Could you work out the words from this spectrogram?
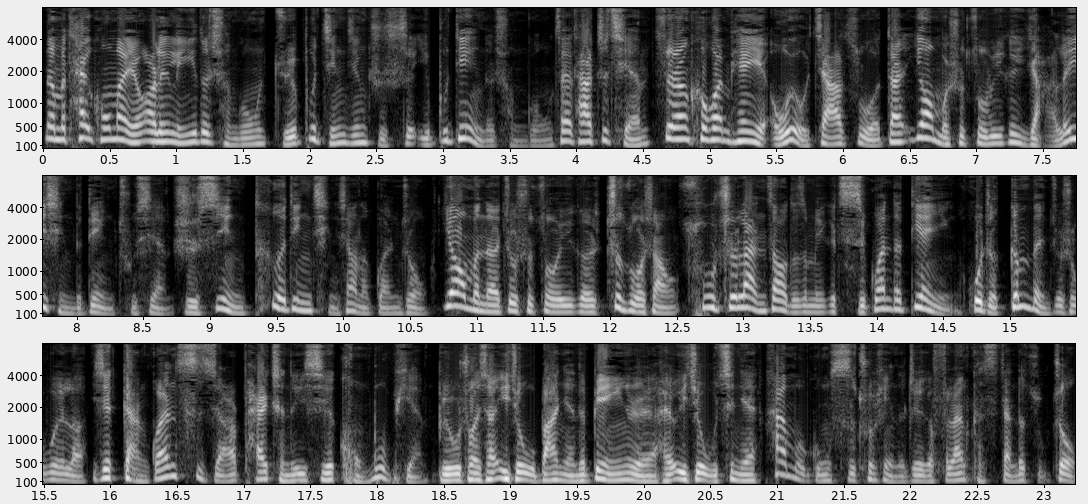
那么，《太空漫游2001》的成功绝不仅仅只是一部电影的成功，在它之前，虽然科幻片也偶有佳作，但要么是作为一个亚类型的电影出现，只吸引特定倾向的观众；要么呢，就是作为一个制作上粗制滥造的这么一个奇观的电影，或者根本就是为了一些感官刺激而拍成的一些恐怖片。比如说，像1958年的《变音人》，还有一957年汉姆公司出品的这个《弗兰肯斯坦的诅咒》，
